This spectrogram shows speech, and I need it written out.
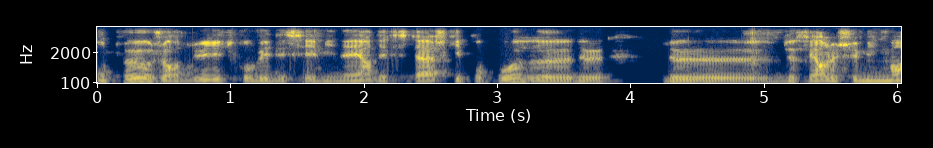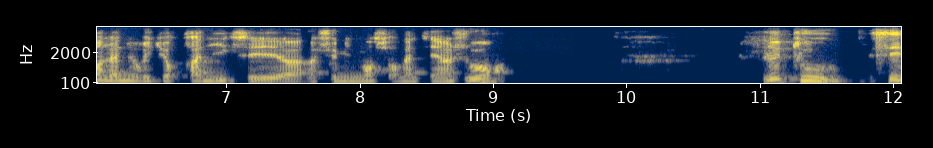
on peut aujourd'hui trouver des séminaires, des stages qui proposent euh, de, de, de faire le cheminement de la nourriture pranique. C'est un cheminement sur 21 jours. Le tout, c'est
